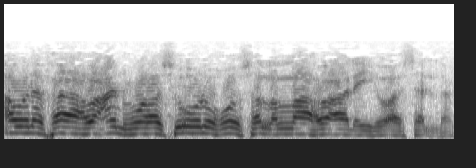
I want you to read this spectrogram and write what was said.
أو نفاه عنه رسوله صلى الله عليه وسلم.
